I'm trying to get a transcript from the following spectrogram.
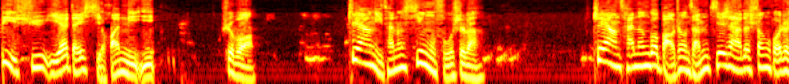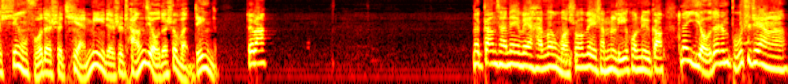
必须也得喜欢你，是不？这样你才能幸福，是吧？这样才能够保证咱们接下来的生活是幸福的，是甜蜜的，是长久的，是稳定的，对吧？那刚才那位还问我说，为什么离婚率高？那有的人不是这样啊。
